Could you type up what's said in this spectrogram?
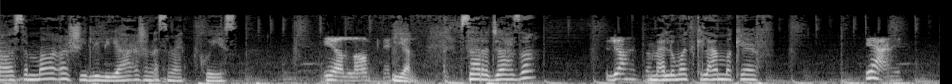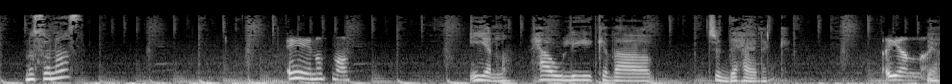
آه، سماعة شيلي لي إياها عشان أسمعك كويس. يلا okay. يلا. سارة جاهزة؟ جاهزة. معلوماتك العامة كيف؟ يعني. نص ونص؟ إيه نص نص. يلا. حاولي كذا تشدي حيلك. يلا. يلا.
